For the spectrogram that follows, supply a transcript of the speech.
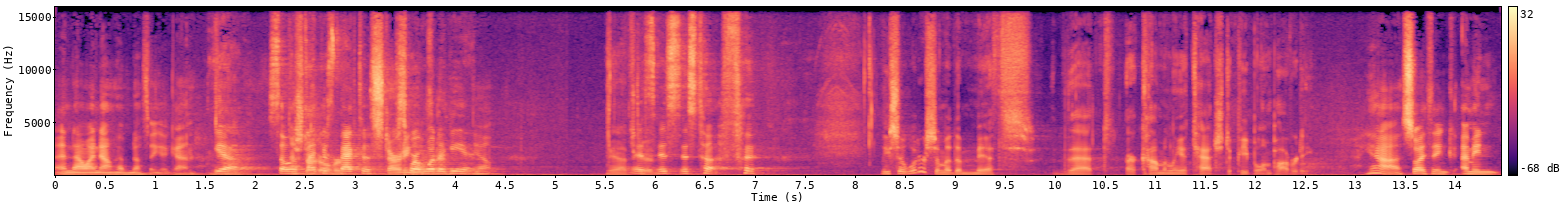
and now I now have nothing again. yeah. So it's start like it's back to Starting square one over. again. Yep. Yeah, it's It's, good. it's, it's tough. Lisa, what are some of the myths that are commonly attached to people in poverty? Yeah. So I think, I mean,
